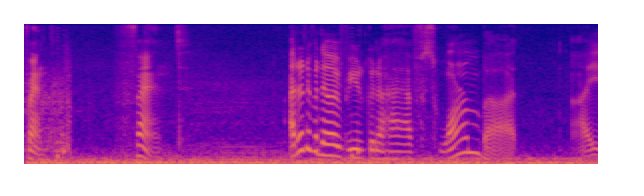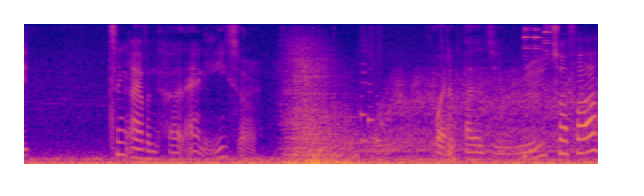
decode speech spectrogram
Fent. Fent. I don't even know if we're gonna have Swarm, but I think I haven't heard any, so quite a challenging route so far.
